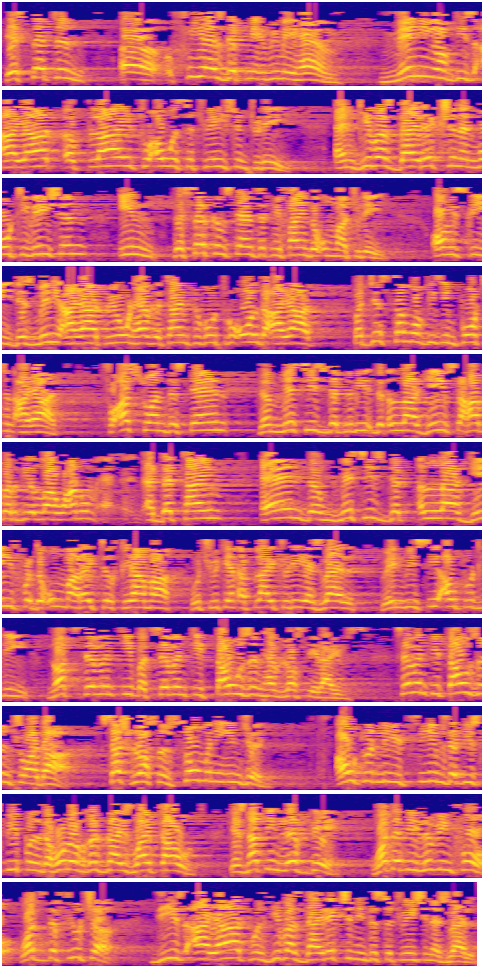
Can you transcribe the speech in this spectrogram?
There's certain uh, fears that may, we may have. Many of these ayat apply to our situation today. And give us direction and motivation in the circumstance that we find the ummah today. Obviously, there's many ayat. We won't have the time to go through all the ayat. But just some of these important ayat, for us to understand the message that Nabi, that Allah gave Sahaba radiallahu anhum at that time, and the message that Allah gave for the ummah right till qiyamah, which we can apply today as well, when we see outwardly, not 70 but 70,000 have lost their lives. 70,000 shuhada, such losses, so many injured. Outwardly it seems that these people, the whole of Gaza is wiped out. There's nothing left there. What are they living for? What's the future? These ayat will give us direction in this situation as well.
